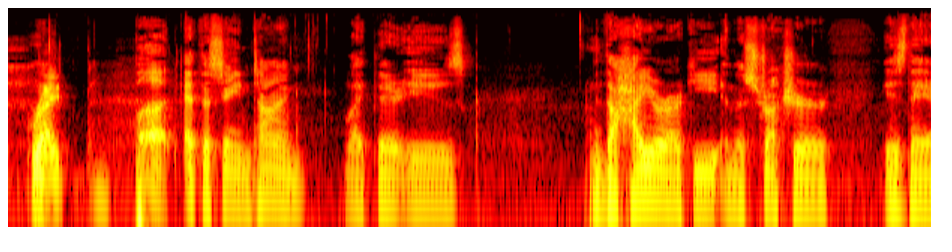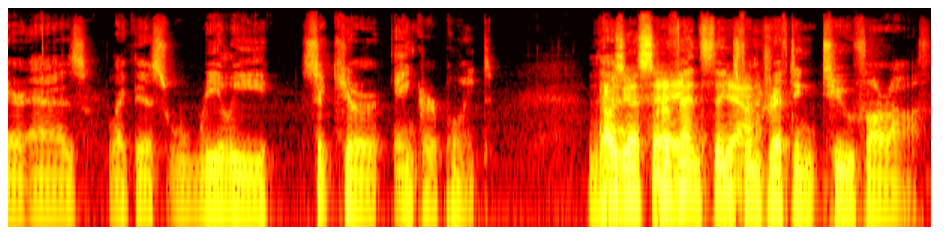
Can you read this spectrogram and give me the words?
right. but at the same time like there is the hierarchy and the structure is there as like this really secure anchor point that was gonna say, prevents things yeah. from drifting too far off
